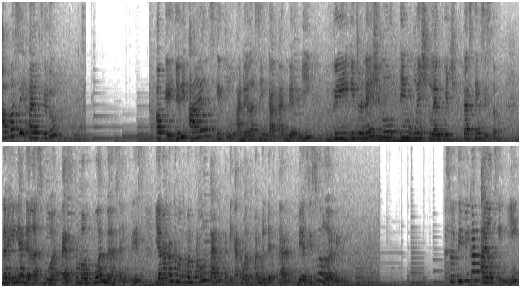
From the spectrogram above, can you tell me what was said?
apa sih IELTS itu? Oke, jadi IELTS itu adalah singkatan dari The International English Language Testing System. Nah, ini adalah sebuah tes kemampuan bahasa Inggris yang akan teman-teman perlukan ketika teman-teman mendaftar beasiswa luar negeri. Sertifikat IELTS ini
